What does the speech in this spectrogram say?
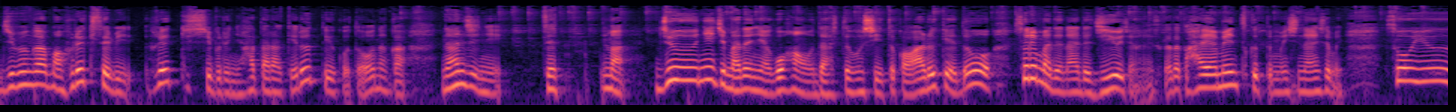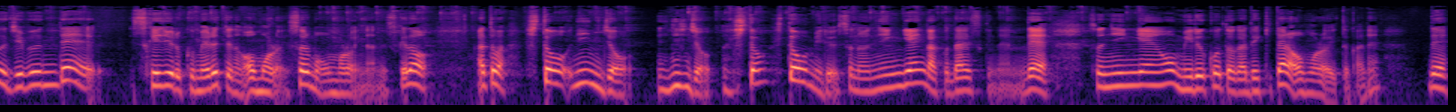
自分がまあフレキシビフレキシブルに働けるっていうことをなんか何時にぜまあ12時までにはご飯を出してほしいとかはあるけどそれまでの間自由じゃないですかだから早めに作ってもいいし何してもいいそういう自分でスケジュール組めるっていうのがおもろい。それもおもろいなんですけど、あとは人、人情、人情、人、人を見る。その人間学大好きなので、その人間を見ることができたらおもろいとかね。で、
